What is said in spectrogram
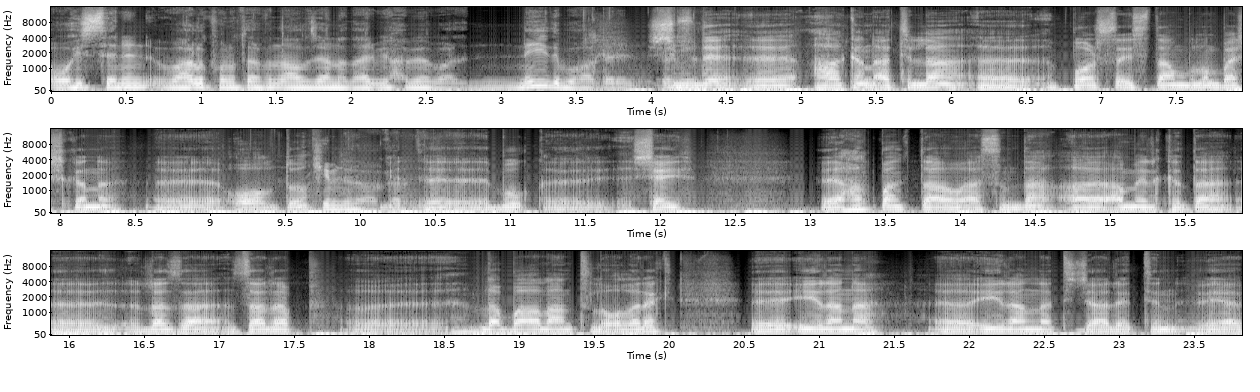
o hissenin varlık fonu tarafından alacağına dair bir haber vardı. Neydi bu haberin? Şimdi e, Hakan Atilla e, Borsa İstanbul'un başkanı e, oldu. Kimdir Hakan Atilla? E, bu e, şey e, Halkbank davasında e, Amerika'da e, Raza Zarap'la e, bağlantılı olarak e, İran'a e, İran'la ticaretin veya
